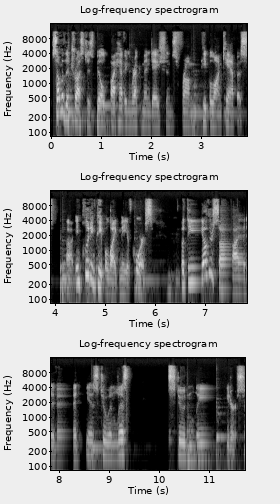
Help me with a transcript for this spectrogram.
some of the trust is built by having recommendations from people on campus uh, including people like me of course. Mm-hmm. but the other side of it is to enlist student leaders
